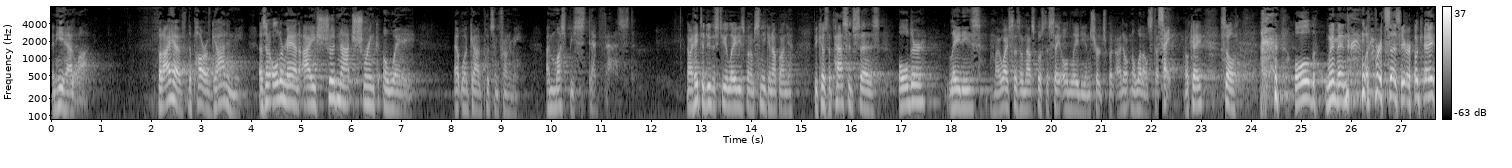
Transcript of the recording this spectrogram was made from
And he had a lot. But I have the power of God in me. As an older man, I should not shrink away at what God puts in front of me. I must be steadfast. Now, I hate to do this to you ladies, but I'm sneaking up on you because the passage says older ladies. My wife says I'm not supposed to say old lady in church, but I don't know what else to say. Okay? So, old women, whatever it says here, okay?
